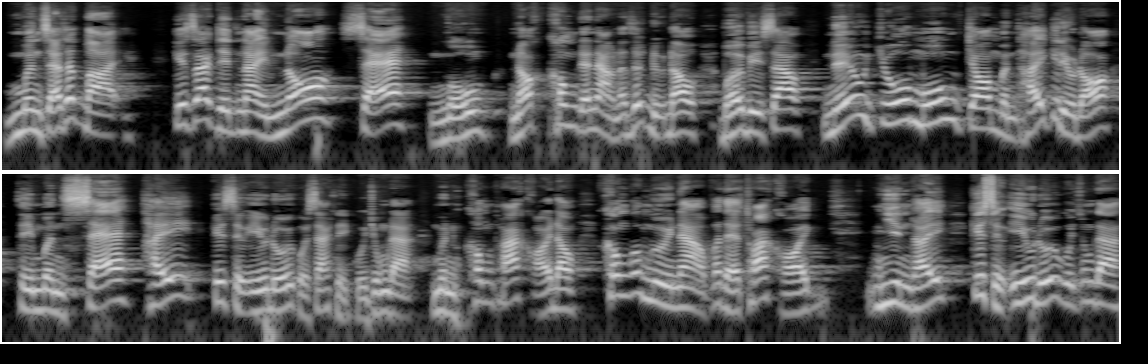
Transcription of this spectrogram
Mình sẽ thất bại cái xác thịt này nó sẽ ngủ, nó không thể nào nó dứt được đâu. Bởi vì sao? Nếu chúa muốn cho mình thấy cái điều đó, thì mình sẽ thấy cái sự yếu đuối của xác thịt của chúng ta. Mình không thoát khỏi đâu. Không có người nào có thể thoát khỏi, nhìn thấy cái sự yếu đuối của chúng ta.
